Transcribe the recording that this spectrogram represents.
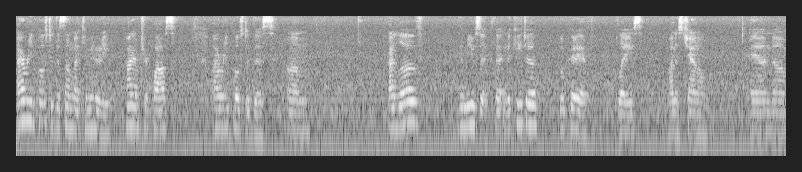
I already posted this on my community. Hi, I'm Turquoise. I already posted this. Um, I love the music that Nikita Boukreev plays on his channel. And um,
